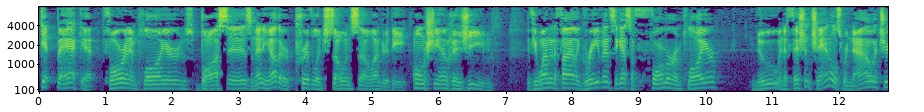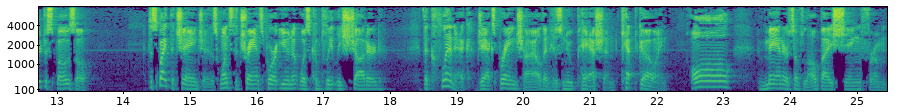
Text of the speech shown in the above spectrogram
get back at foreign employers, bosses, and any other privileged so and so under the Ancien Regime. If you wanted to file a grievance against a former employer, New and efficient channels were now at your disposal. Despite the changes, once the transport unit was completely shuttered, the clinic, Jack's brainchild and his new passion, kept going. All manners of Lao Xing from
